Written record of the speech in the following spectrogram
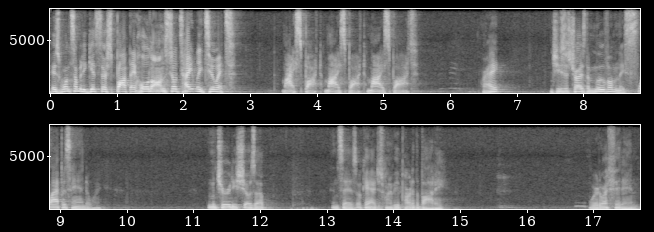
is once somebody gets their spot, they hold on so tightly to it. My spot, my spot, my spot. Right? And Jesus tries to move them and they slap his hand away. Maturity shows up and says, Okay, I just want to be a part of the body. Where do I fit in?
